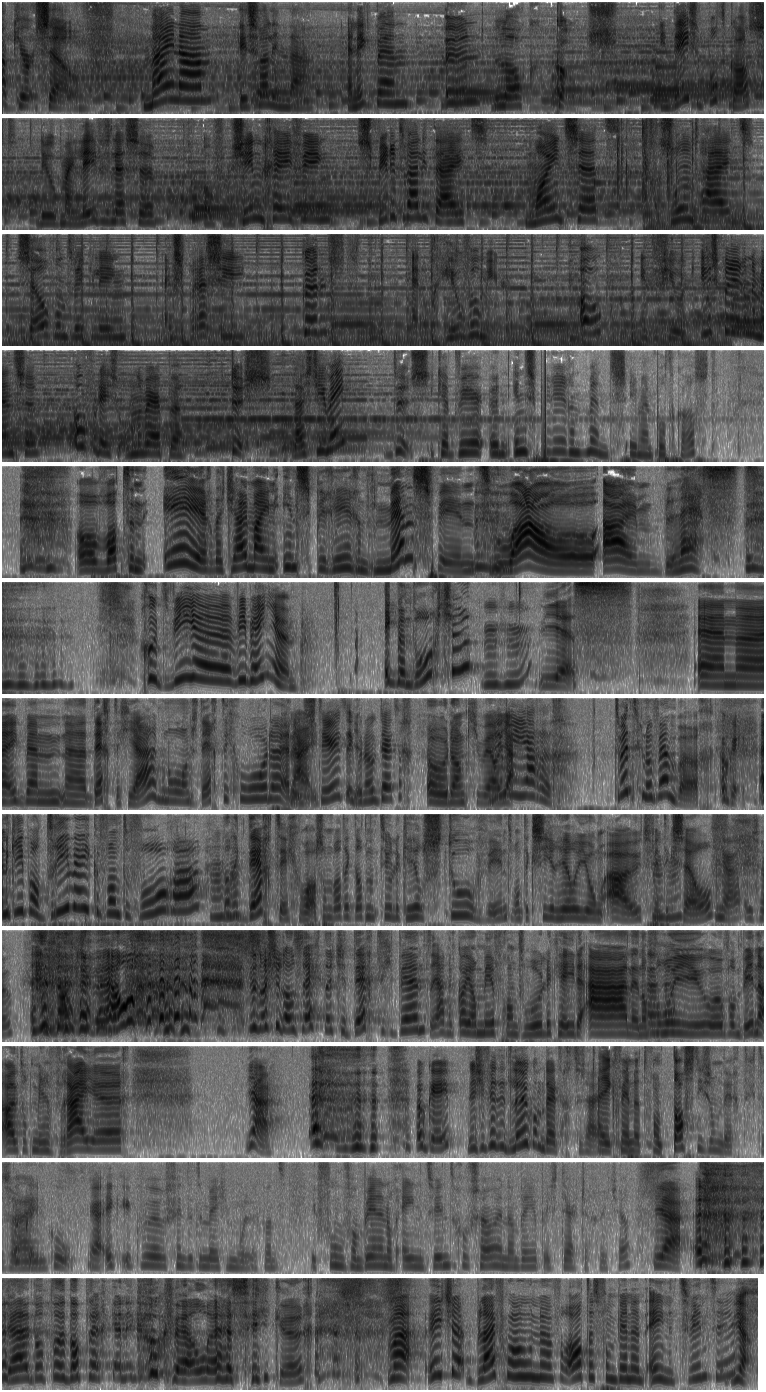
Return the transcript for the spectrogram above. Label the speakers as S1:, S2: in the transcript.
S1: Unlock Yourself. Mijn naam is Walinda en ik ben Unlock Coach. In deze podcast deel ik mijn levenslessen over zingeving, spiritualiteit, mindset, gezondheid, zelfontwikkeling, expressie, kunst en nog heel veel meer. Ook interview ik inspirerende mensen over deze onderwerpen. Dus, luister je mee? Dus, ik heb weer een inspirerend mens in mijn podcast.
S2: Oh, wat een eer dat jij mij een inspirerend mens vindt. Wow, I'm blessed.
S1: Goed, wie, eh, wie ben je?
S2: Ik ben Doortje.
S1: Mhm.
S2: Yes. En eh, ik ben eh 30 jaar. Ik ben onlangs 30 geworden. En,
S1: Gefeliciteerd, ik ben ook 30.
S2: oh, dankjewel.
S1: Ben
S2: Ja,
S1: jarig?
S2: 20 november.
S1: Oké.
S2: En ik riep al drie weken van tevoren
S1: Mhm.
S2: dat ik 30 was. Omdat ik dat natuurlijk heel stoer vind. Want ik zie er heel jong uit, vind
S1: Mhm.
S2: ik zelf.
S1: Ja, is ook.
S2: Dankjewel. dus als je dan zegt dat je 30 bent, ja, dan kan je al meer verantwoordelijkheden aan. En dan voel je je gewoon van binnenuit wat meer vrijer. Ja,
S1: Oké, dus je vindt het leuk om 30 te zijn?
S2: ik vind het fantastisch om 30 te
S1: Oké,
S2: zijn.
S1: cool. Ja, ik, ik eh, vind het een beetje moeilijk. Want ik voel me van binnen nog 21 of zo. En dan ben je opeens 30, weet je wel?
S2: Ja, ja dat, eh, dat herken ik ook wel, eh, zeker. Maar weet je, blijf gewoon voor altijd van binnen 21.
S1: Ja.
